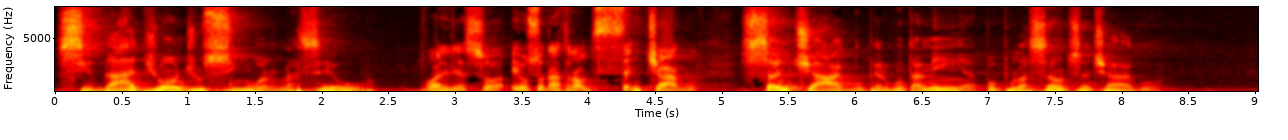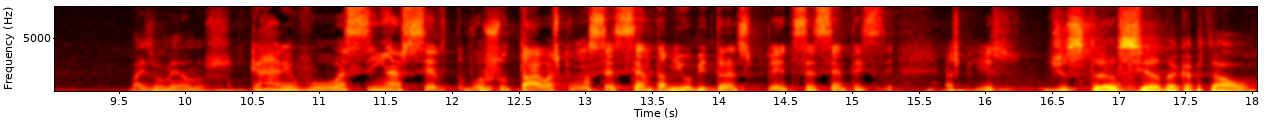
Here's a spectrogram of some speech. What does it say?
Cidade onde o senhor nasceu? Olha só, eu sou natural de Santiago. Santiago, pergunta minha, população de Santiago. Mais ou menos. Cara, eu vou assim, acertar, vou chutar. Eu acho que uns 60 mil habitantes, entre 60 e. Acho que isso. Distância da capital.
